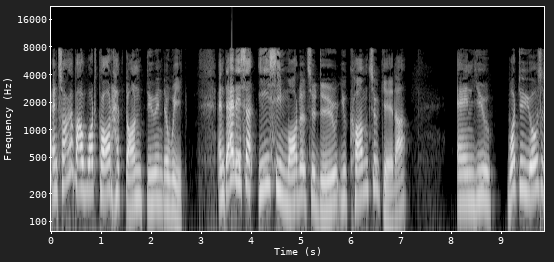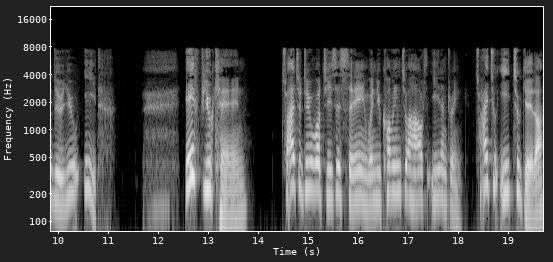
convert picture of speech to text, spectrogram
And talk about what God has done during the week. And that is an easy model to do. You come together and you, what do you also do? You eat. If you can, try to do what Jesus is saying. When you come into a house, eat and drink. Try to eat together.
